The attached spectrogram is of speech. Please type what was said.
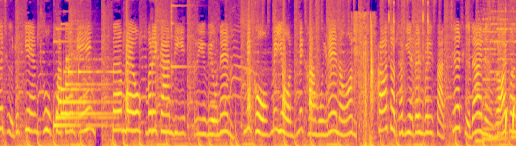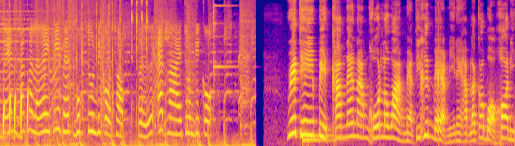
มือถือทุกเกมถูกกว่าเติมเอง เติมเร็วบริการดี รีวิวแน่น ไม่โกง ไม่โยน ไม่ขโมยแน่นอน เพราะจดทะเบียนเป็นบริษัทเชื่อถือได้ 100%ทักมาเลยที่ Facebook จูนบิโกช็อปหรือแอดไลน์จูนบิโกวิธีปิดคำแนะนำโค้ดระหว่างแมทที่ขึ้นแบบนี้นะครับ แล้วก็บอกข้อดี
